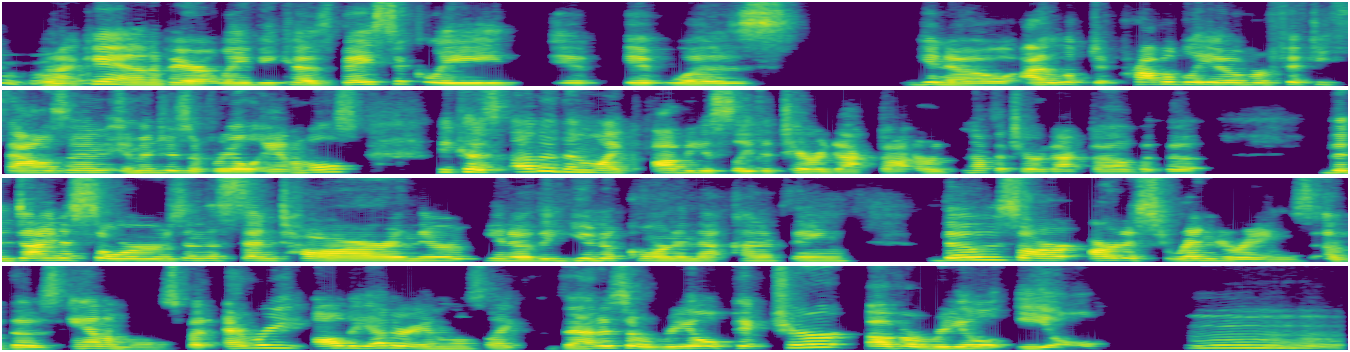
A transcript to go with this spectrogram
but I can apparently because basically it it was you know I looked at probably over fifty thousand images of real animals because other than like obviously the pterodactyl or not the pterodactyl but the the dinosaurs and the centaur and their you know the unicorn and that kind of thing those are artist renderings of those animals. But every all the other animals like that is a real picture of a real eel Mm.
